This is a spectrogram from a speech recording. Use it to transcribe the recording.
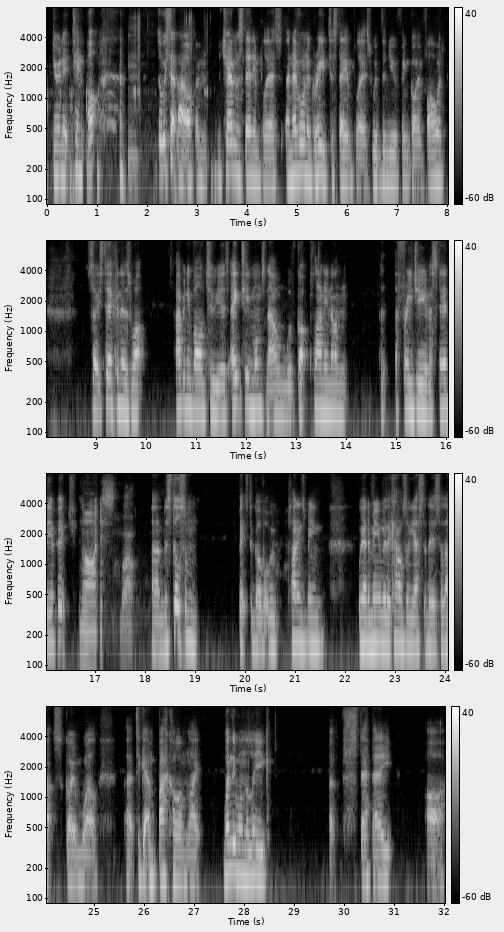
doing it tin pot. Mm. so we set that up, and the chairman stayed in place, and everyone agreed to stay in place with the new thing going forward. So it's taken us what I've been involved two years, 18 months now, and we've got planning on a, a 3G and a stadia pitch. Nice. wow. Um, there's still some bits to go, but we're planning's been. We had a meeting with the council yesterday, so that's going well. Uh, to get them back home, like when they won the league at step eight, or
